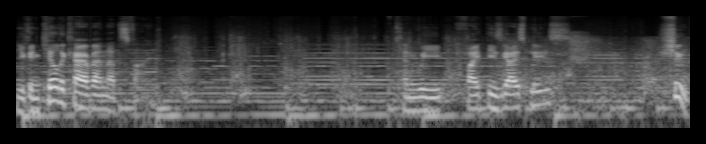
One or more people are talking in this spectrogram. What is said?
You can kill the caravan, that's fine. Can we fight these guys, please? Shoot!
